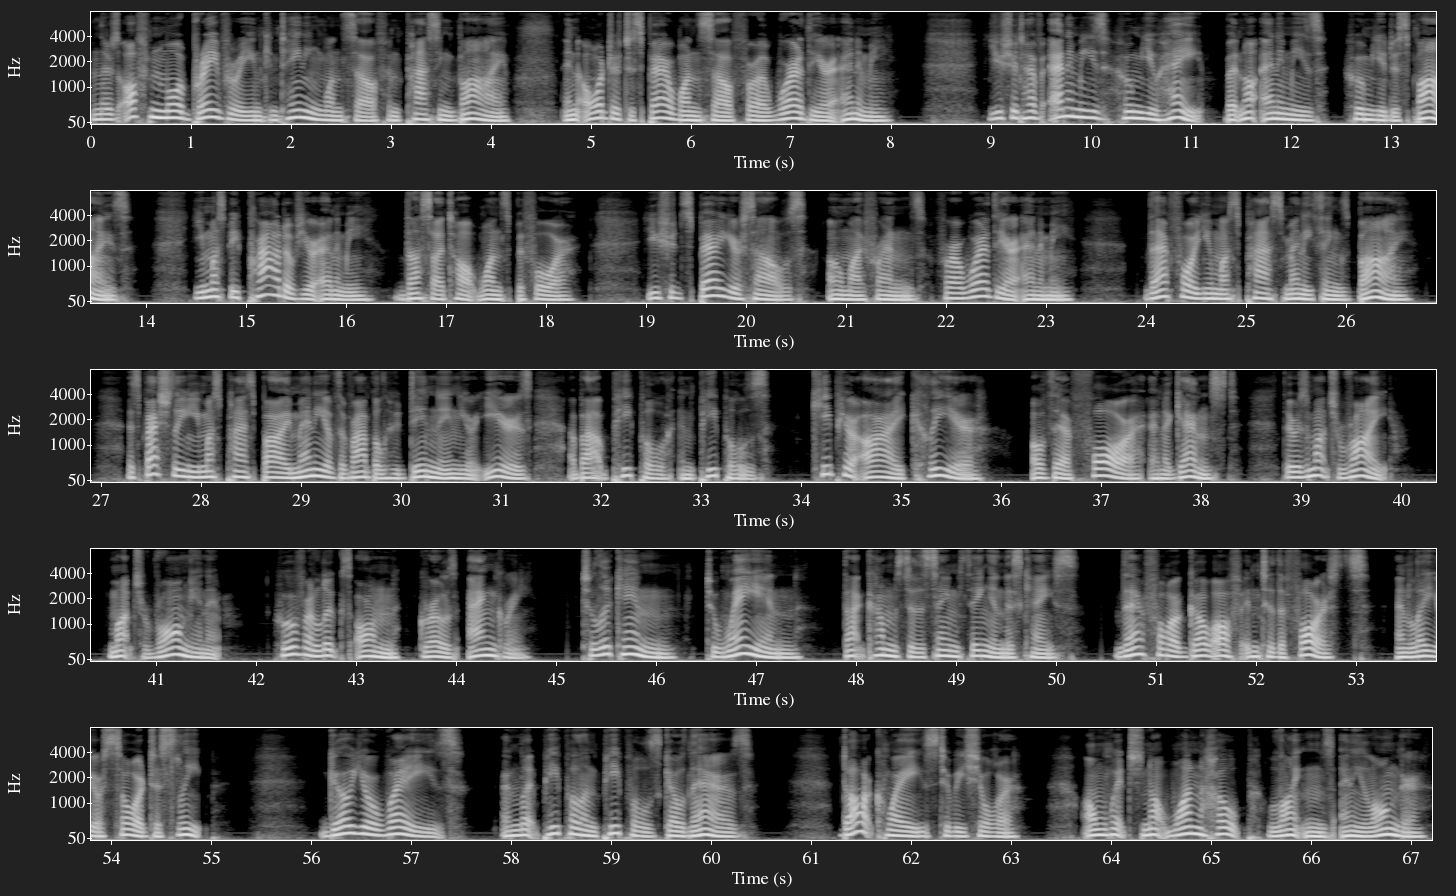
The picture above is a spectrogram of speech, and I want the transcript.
and there's often more bravery in containing oneself and passing by, in order to spare oneself for a worthier enemy. You should have enemies whom you hate, but not enemies whom you despise. You must be proud of your enemy, thus I taught once before. You should spare yourselves, O my friends, for a worthier enemy Therefore, you must pass many things by. Especially, you must pass by many of the rabble who din in your ears about people and peoples. Keep your eye clear of their for and against. There is much right, much wrong in it. Whoever looks on grows angry. To look in, to weigh in, that comes to the same thing in this case. Therefore, go off into the forests and lay your sword to sleep. Go your ways, and let people and peoples go theirs. Dark ways, to be sure, on which not one hope lightens any longer.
